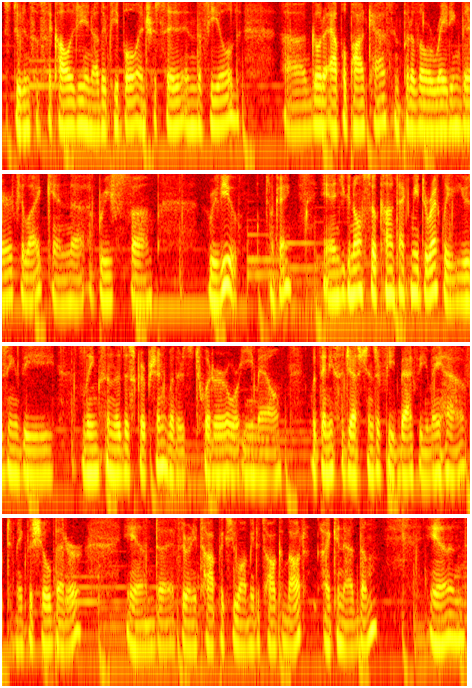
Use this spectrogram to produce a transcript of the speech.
students of psychology and other people interested in the field uh, go to Apple Podcasts and put a little rating there if you like and uh, a brief um, review. Okay. And you can also contact me directly using the links in the description, whether it's Twitter or email, with any suggestions or feedback that you may have to make the show better. And uh, if there are any topics you want me to talk about, I can add them. And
